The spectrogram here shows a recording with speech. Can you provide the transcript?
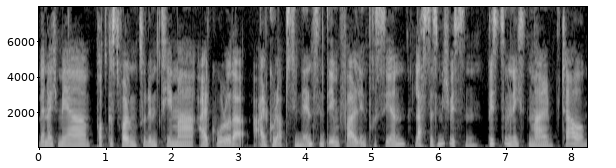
wenn euch mehr Podcast-Folgen zu dem Thema Alkohol oder Alkoholabstinenz in dem Fall interessieren, lasst es mich wissen. Bis zum nächsten Mal. Ciao.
